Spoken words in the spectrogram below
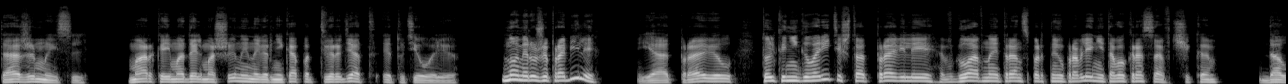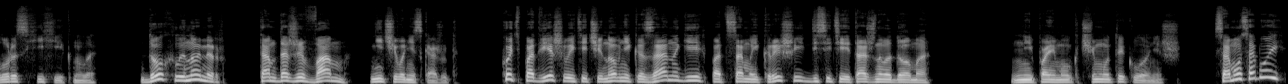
Та же мысль. Марка и модель машины наверняка подтвердят эту теорию. Номер уже пробили? Я отправил. Только не говорите, что отправили в главное транспортное управление того красавчика. Долорес хихикнула. Дохлый номер. Там даже вам ничего не скажут. Хоть подвешивайте чиновника за ноги под самой крышей десятиэтажного дома. Не пойму, к чему ты клонишь. Само собой.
